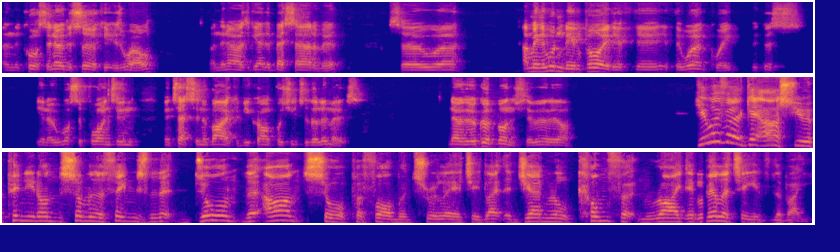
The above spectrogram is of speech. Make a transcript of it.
And of course, they know the circuit as well, and they know how to get the best out of it. So, uh, I mean, they wouldn't be employed if they if they weren't quick, because you know, what's the point in, in testing a bike if you can't push it to the limits? No, they're a good bunch. They really are. Do you ever get asked your opinion on some of the things that don't that aren't so performance related, like the general comfort and rideability of the bike?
